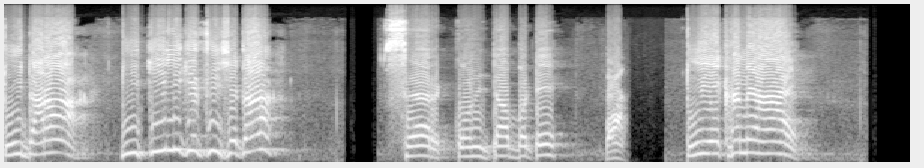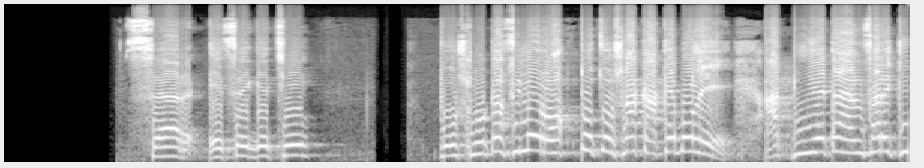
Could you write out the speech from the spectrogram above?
তুই দাঁড়া তুই কি লিখেছিস সেটা? স্যার কোনটা বটে? তুই এখানে আয়। স্যার এসে গেছি। প্রশ্নটা ছিল রক্ত চোষা কাকে বলে? আর তুই এটা অ্যান্সারে কি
